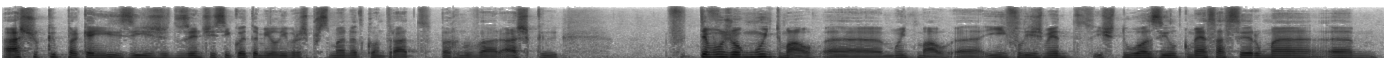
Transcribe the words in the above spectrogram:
acho que para quem exige 250 mil libras por semana de contrato para renovar, acho que teve um jogo muito mau, uh, muito mau. Uh, e infelizmente isto do Ozil começa a ser uma. Um,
